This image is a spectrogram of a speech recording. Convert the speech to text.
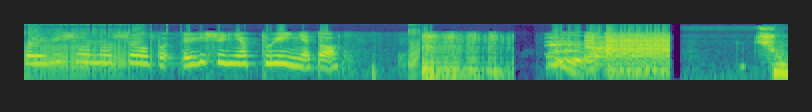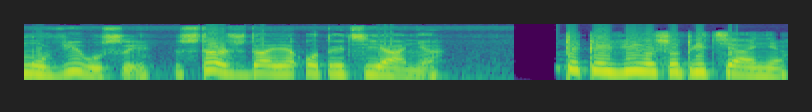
перевішено, що рішення прийнято. Чому віруси страждає отрицяння? Таке вірус отрицяння.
